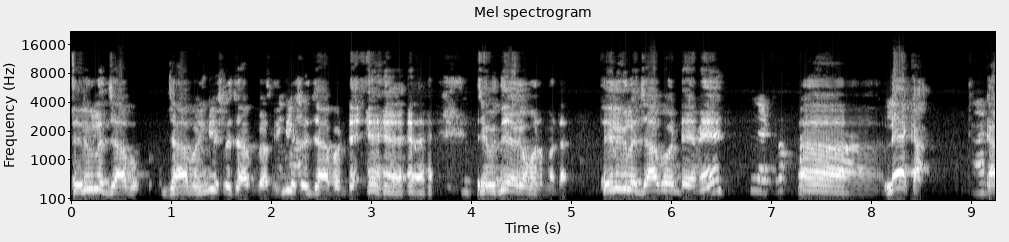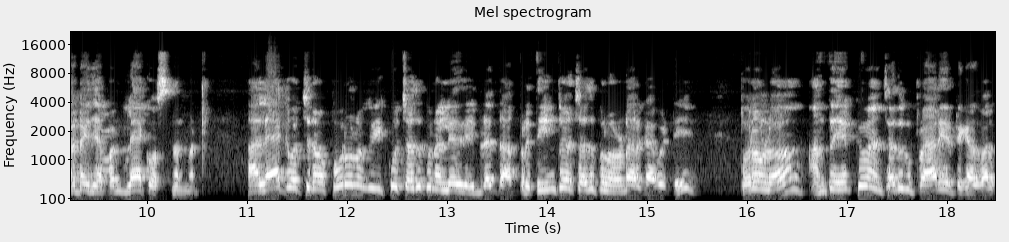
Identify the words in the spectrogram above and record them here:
తెలుగులో జాబ్ జాబ్ ఇంగ్లీష్లో జాబ్ కాదు. ఇంగ్లీష్లో జాబ్ అంటే ఉద్యోగం అన్నమాట. తెలుగులో జాబ్ అంటే ఏమి? ఆ, లేఖ. కరెక్ట్గా చెప్పండి. లేఖ. వస్తుంది అనమాట ఆ లేఖ వచ్చిన పూర్వంలో ఎక్కువ చదువుకున్న లేదు ఇప్పుడంతా ప్రతి ఇంట్లో చదువుకుని ఉన్నారు కాబట్టి పూర్వంలో అంత ఎక్కువ చదువుకు ప్రయారిటీ కాదు. వాళ్ళ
